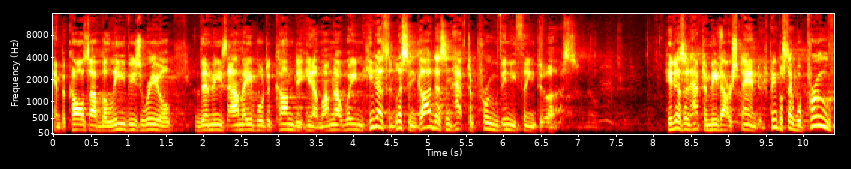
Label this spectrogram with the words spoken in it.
And because I believe He's real, that means I'm able to come to Him. I'm not waiting. He doesn't, listen, God doesn't have to prove anything to us. He doesn't have to meet our standards. People say, well, prove,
